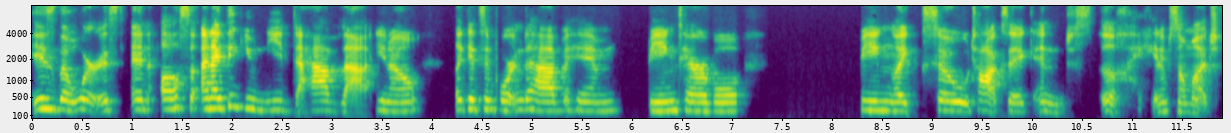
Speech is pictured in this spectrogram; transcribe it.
is the worst. And also and i think you need to have that you know? Like it's important to have him being terrible being like so toxic and just ugh, i hate him so much.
